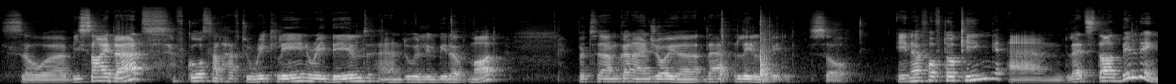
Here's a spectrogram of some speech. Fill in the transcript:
So uh, beside that, of course, I'll have to re-clean, rebuild and do a little bit of mod. But I'm gonna enjoy uh, that a little bit. So enough of talking and let's start building.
